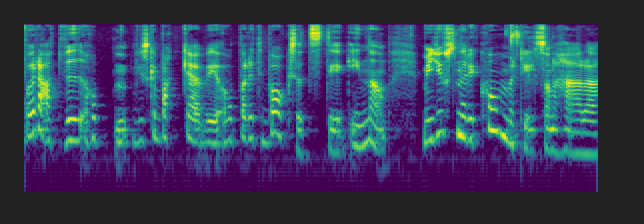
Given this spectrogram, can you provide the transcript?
För att vi, hopp, vi ska backa, vi hoppade tillbaka ett steg innan. Men just när det kommer till såna här äh,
